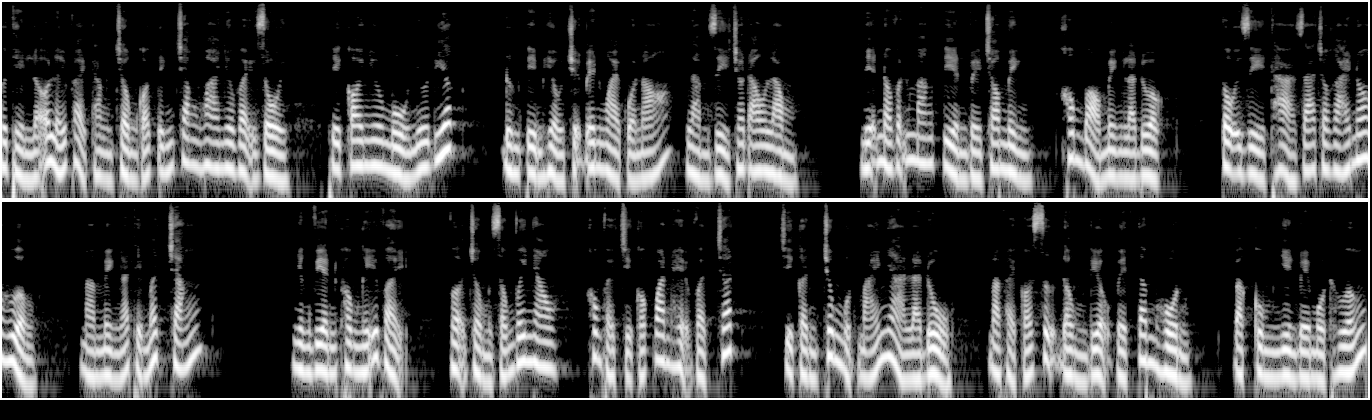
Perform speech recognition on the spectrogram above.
Thôi thì lỡ lấy phải thằng chồng có tính trăng hoa như vậy rồi thì coi như mù như điếc. Đừng tìm hiểu chuyện bên ngoài của nó, Làm gì cho đau lòng. Miễn nó vẫn mang tiền về cho mình, Không bỏ mình là được. Tội gì thả ra cho gái nó hưởng, Mà mình thì mất trắng. Nhưng Viên không nghĩ vậy. Vợ chồng sống với nhau, Không phải chỉ có quan hệ vật chất, Chỉ cần chung một mái nhà là đủ, Mà phải có sự đồng điệu về tâm hồn Và cùng nhìn về một hướng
